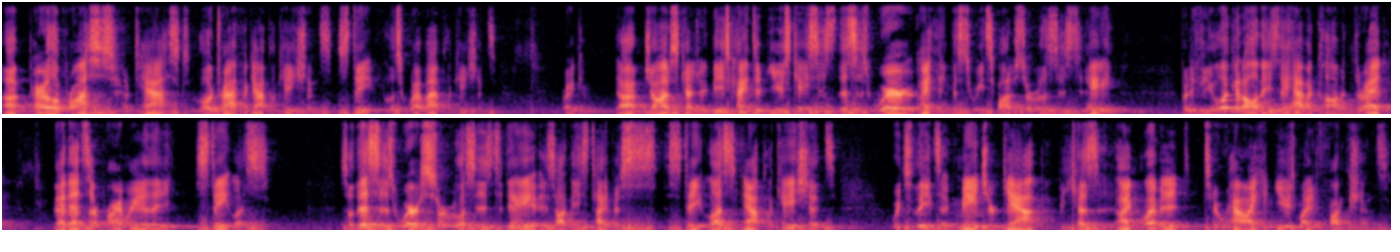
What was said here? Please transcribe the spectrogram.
um, parallel processing of tasks, low traffic applications, stateless web applications, right? Um, job scheduling, these kinds of use cases, this is where I think the sweet spot of serverless is today. But if you look at all these, they have a common thread. Now that's their primarily stateless. So this is where serverless is today, is on these type of stateless applications, which leads a major gap because I'm limited to how I can use my functions,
